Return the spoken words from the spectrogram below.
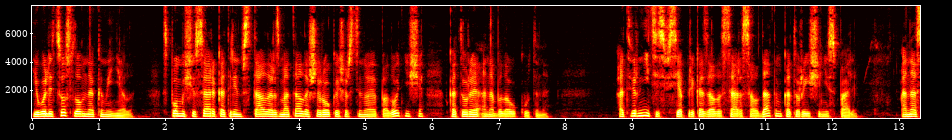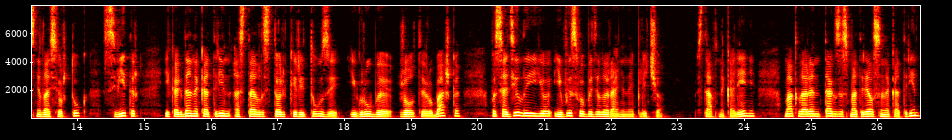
Его лицо словно окаменело. С помощью Сары Катрин встала, размотала широкое шерстяное полотнище, в которое она была укутана. «Отвернитесь все», — приказала Сара солдатам, которые еще не спали. Она сняла сюртук, свитер, и когда на Катрин осталась только ритузы и грубая желтая рубашка, посадила ее и высвободила раненое плечо. Встав на колени, Макларен так засмотрелся на Катрин,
